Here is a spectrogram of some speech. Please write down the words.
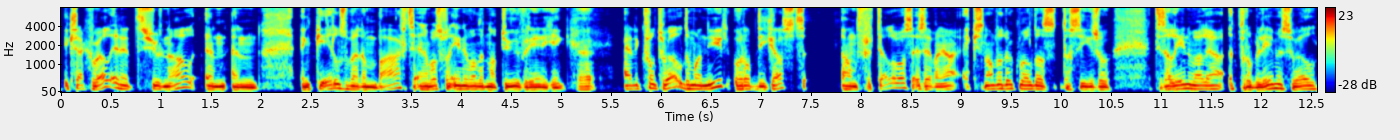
ik zag wel in het journaal een, een, een kerel met een baard. En hij was van een of andere natuurvereniging. En ik vond wel de manier waarop die gast aan het vertellen was. Hij zei van ja, ik snap dat ook wel, dat, dat ze hier zo... Het is alleen wel, ja, het probleem is wel,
